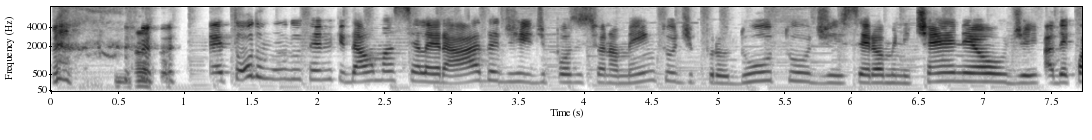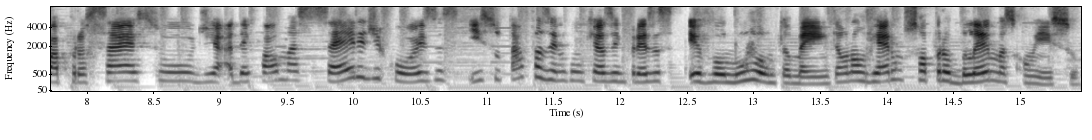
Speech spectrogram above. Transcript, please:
é, todo mundo teve que dar uma acelerada de, de posicionamento, de produto, de ser omnichannel, de adequar processo, de adequar uma série de coisas. Isso tá fazendo com que as empresas evoluam também. Então não vieram só problemas com isso isso.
